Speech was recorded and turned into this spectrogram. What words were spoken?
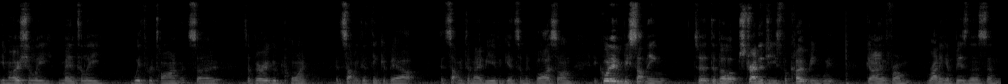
emotionally, mentally with retirement. So it's a very good point. It's something to think about. It's something to maybe even get some advice on. It could even be something to develop strategies for coping with going from running a business and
